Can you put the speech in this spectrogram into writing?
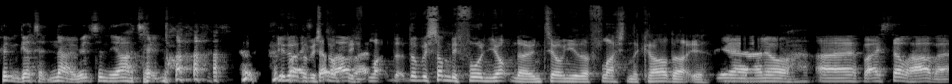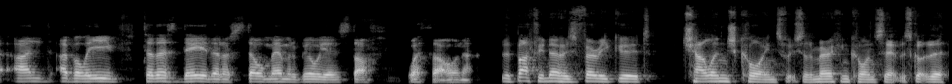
Couldn't get it now. It's in the Arctic. you know, there'll be, somebody, there'll be somebody phoning you up now and telling you they're flashing the card at you. Yeah, I know. Uh, but I still have it. And I believe to this day there are still memorabilia and stuff with that on it. The battery now has very good challenge coins, which is an American concept. It's got the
